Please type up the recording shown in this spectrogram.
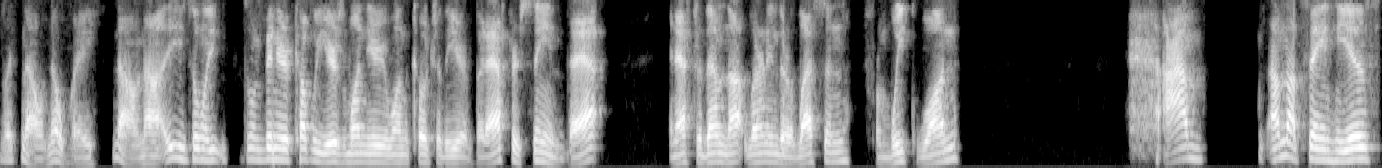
Like, no, no way. No, no. He's only he's only been here a couple years. One year he won coach of the year. But after seeing that, and after them not learning their lesson from week one, I'm I'm not saying he is,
